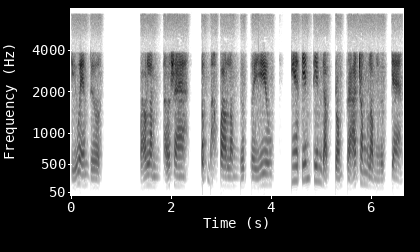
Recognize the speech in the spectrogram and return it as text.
hiểu em được. Bảo Lâm thở ra, úp mặt vào lòng ngực người yêu, nghe tiếng tim đập rộn rã trong lòng ngực chàng.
